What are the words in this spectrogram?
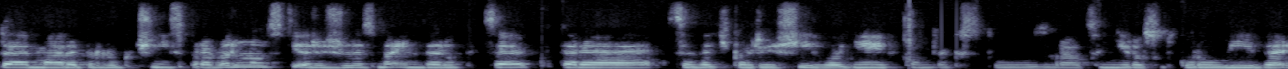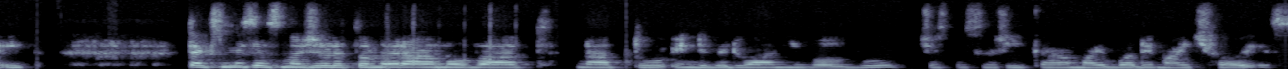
téma reprodukční spravedlnosti, řešili jsme interrupce, které se teďka řeší hodně i v kontextu zvrácení rozsudku Roe. Wade, tak jsme se snažili to nerámovat na tu individuální volbu, často se říká my body, my choice,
